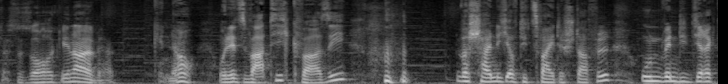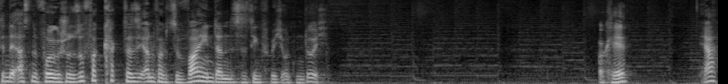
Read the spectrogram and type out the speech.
Das ist Originalwerk. Genau. Und jetzt warte ich quasi wahrscheinlich auf die zweite Staffel. Und wenn die direkt in der ersten Folge schon so verkackt, dass ich anfange zu weinen, dann ist das Ding für mich unten durch. Okay. Ja.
